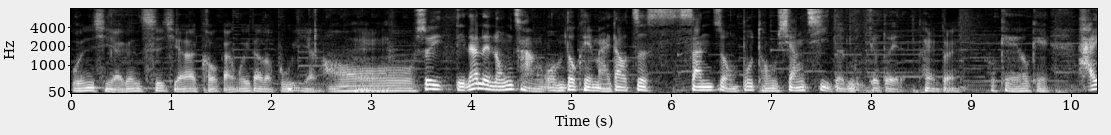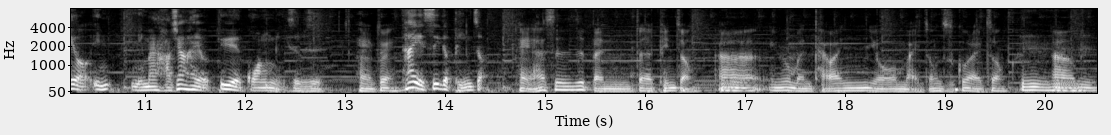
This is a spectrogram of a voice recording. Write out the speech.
闻起来跟吃起来的口感、味道都不一样。哦，所以底南的农场我们都可以买到这三种不同香气的米就对了。嘿，对，OK OK，还有你你们好像还有月光米是不是？嘿，对，它也是一个品种。嘿，它是日本的品种。啊，因为我们台湾有买种子过来种，嗯啊嗯，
